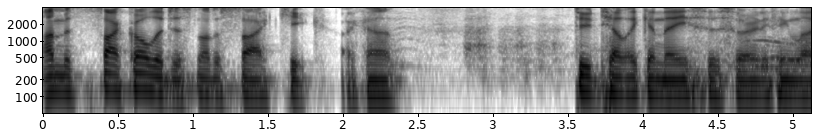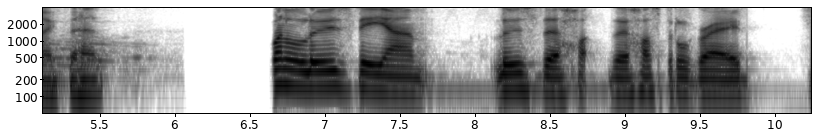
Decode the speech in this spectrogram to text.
I'm a psychologist, not a psychic. I can't do telekinesis or anything like that. Want to lose the um, lose the ho- the hospital grade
